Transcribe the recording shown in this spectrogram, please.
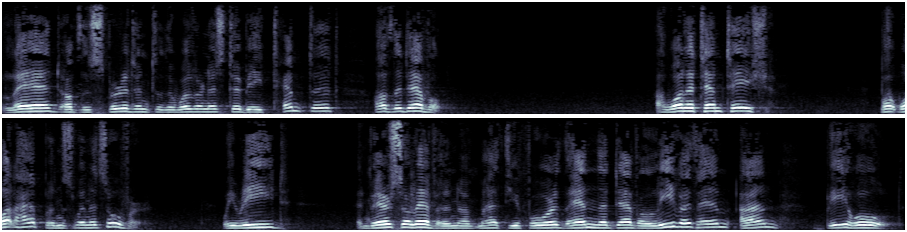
led of the Spirit into the wilderness to be tempted of the devil. And what a temptation. But what happens when it's over? We read in verse 11 of Matthew 4, then the devil leaveth him and Behold,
